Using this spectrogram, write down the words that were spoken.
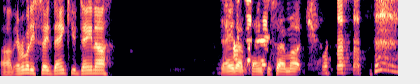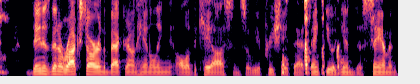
Um, everybody say thank you, Dana. Dana, thank you so much. Dana's been a rock star in the background handling all of the chaos, and so we appreciate that. Thank you again to Sam and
